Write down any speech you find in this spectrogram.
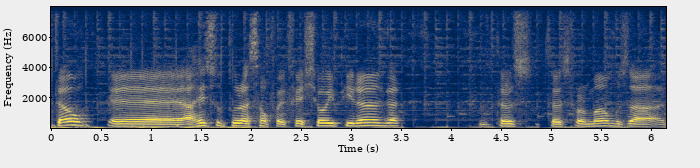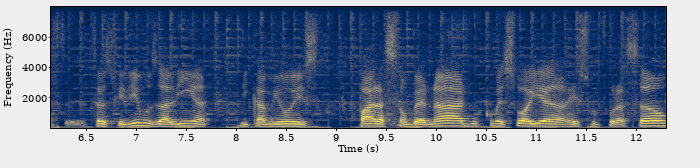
Então, é, a reestruturação foi, fechou Ipiranga, trans, transformamos a, transferimos a linha de caminhões para São Bernardo, começou aí a reestruturação,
